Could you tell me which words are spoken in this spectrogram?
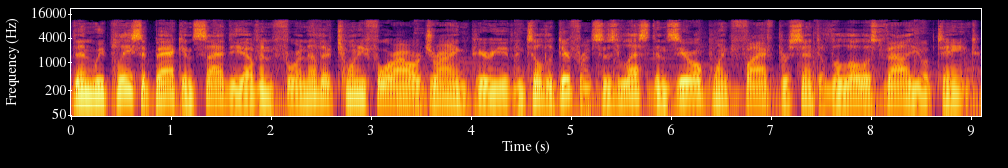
Then we place it back inside the oven for another 24 hour drying period until the difference is less than 0.5% of the lowest value obtained.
